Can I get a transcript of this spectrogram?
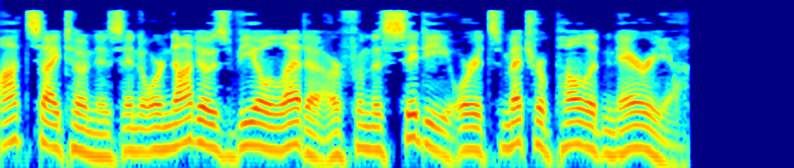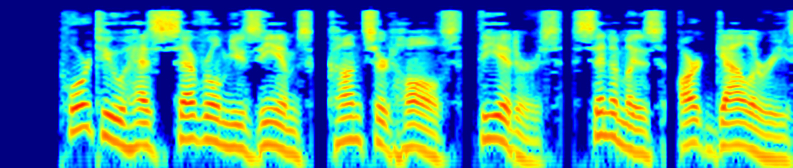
Otsitonas and Ornatos Violeta are from the city or its metropolitan area. Porto has several museums, concert halls, theatres, cinemas, art galleries,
